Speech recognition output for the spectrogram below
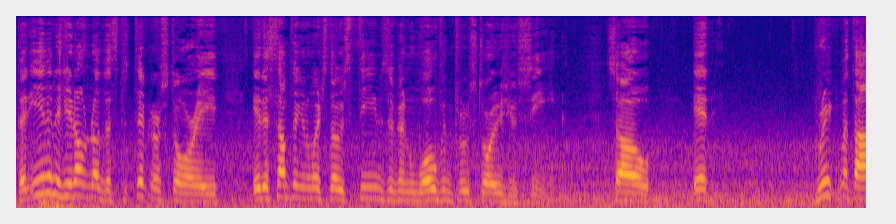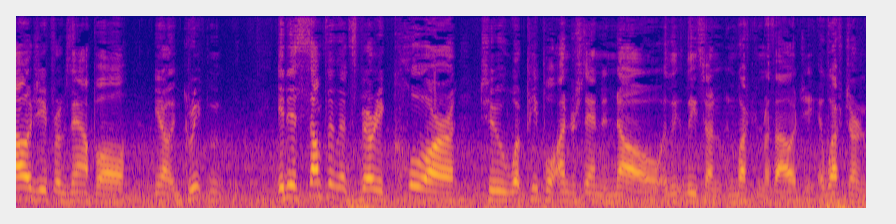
that even if you don't know this particular story, it is something in which those themes have been woven through stories you've seen. So it Greek mythology, for example, you know, Greek it is something that's very core to what people understand and know, at least in Western mythology, in Western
